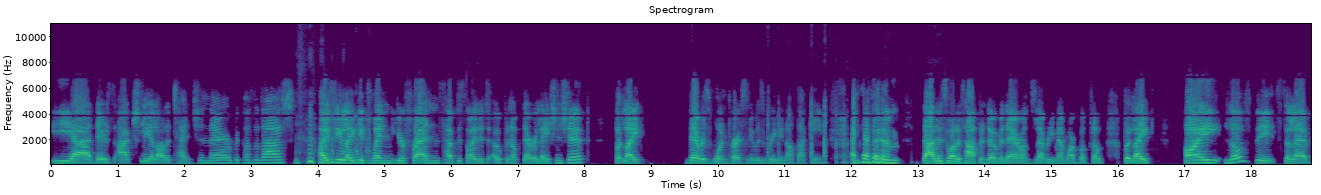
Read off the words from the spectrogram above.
yeah, there's actually a lot of tension there because of that. I feel like it's when your friends have decided to open up their relationship, but like there is one person who is really not that keen. That is what has happened over there on Celebrity Memoir Book Club. But like I love the celeb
